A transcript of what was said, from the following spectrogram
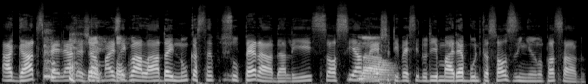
a gata espelhada é jamais igualada e nunca superada. Ali, só se a Leste tivesse sido de Maria Bonita sozinha no passado.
